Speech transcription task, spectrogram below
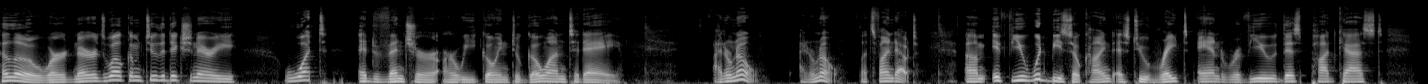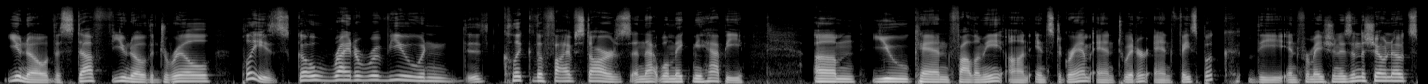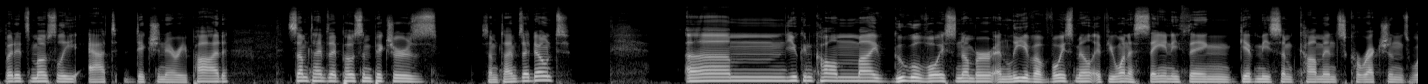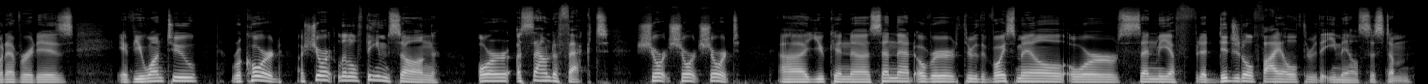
Hello, word nerds. Welcome to the dictionary. What adventure are we going to go on today? I don't know. I don't know. Let's find out. Um, if you would be so kind as to rate and review this podcast, you know the stuff, you know the drill. Please go write a review and uh, click the five stars, and that will make me happy. Um, you can follow me on Instagram and Twitter and Facebook. The information is in the show notes, but it's mostly at Dictionary Pod. Sometimes I post some pictures, sometimes I don't. Um, you can call my Google Voice number and leave a voicemail if you want to say anything, give me some comments, corrections, whatever it is. If you want to record a short little theme song or a sound effect, short, short, short, uh, you can uh, send that over through the voicemail or send me a, a digital file through the email system.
